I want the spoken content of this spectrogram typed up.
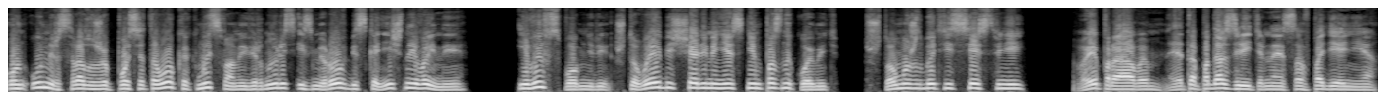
«Он умер сразу же после того, как мы с вами вернулись из миров бесконечной войны. И вы вспомнили, что вы обещали меня с ним познакомить. Что может быть естественней?» «Вы правы, это подозрительное совпадение.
